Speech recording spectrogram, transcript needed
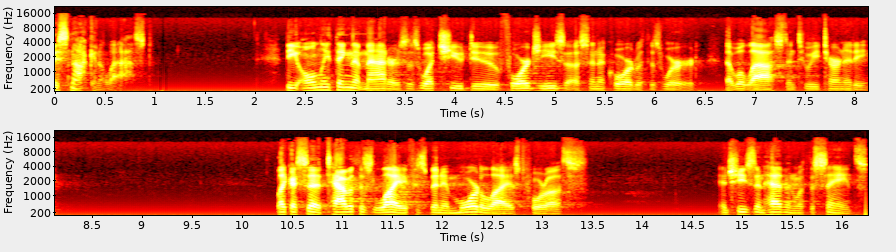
It's not going to last. The only thing that matters is what you do for Jesus in accord with His Word that will last into eternity. Like I said, Tabitha's life has been immortalized for us, and she's in heaven with the saints.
